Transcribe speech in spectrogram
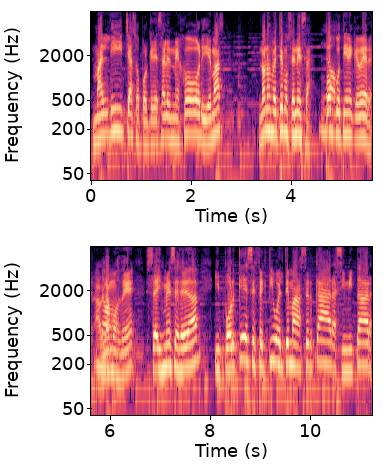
mal dichas o porque les salen mejor y demás. No nos metemos en esa. No. Poco tiene que ver. No. Hablamos de seis meses de edad y por qué es efectivo el tema de hacer caras, imitar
